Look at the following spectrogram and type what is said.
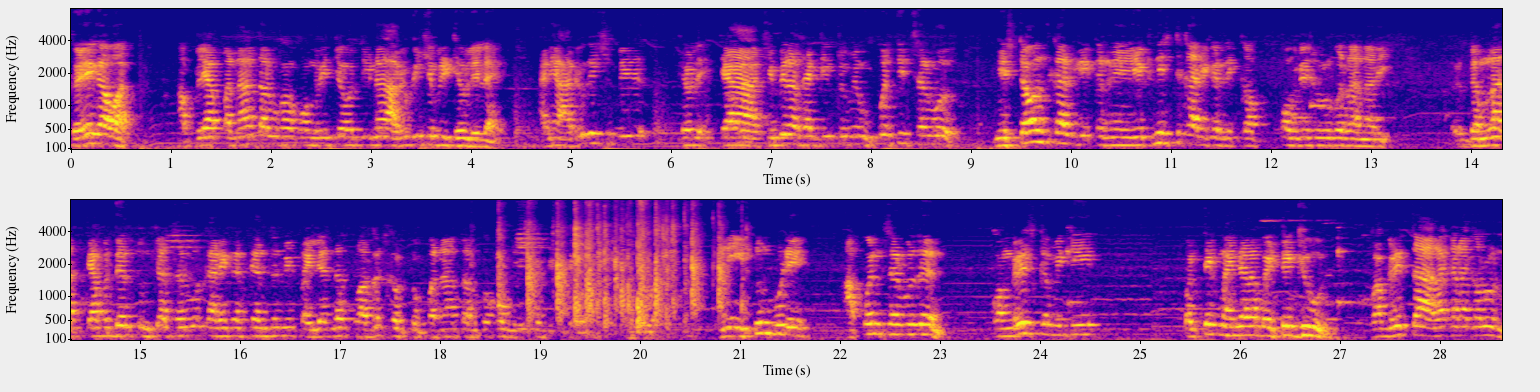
कळेगावात आपल्या पन्हाळ तालुका काँग्रेसच्या वतीनं आरोग्य शिबिर ठेवलेलं आहे. आणि आरोग्य शिबिर ठेवले त्या शिबिरासाठी तुम्ही उपस्थित सर्व निष्ठावंत कार्य करणे एकनिष्ठ कार्यकर्ते का काँग्रेस बरोबर राहणारी जमला त्याबद्दल तुमच्या सर्व कार्यकर्त्यांचं मी पहिल्यांदा स्वागत करतो पन्हाळ तालुका काँग्रेस आणि इथून पुढे आपण सर्वजण काँग्रेस कमिटी प्रत्येक महिन्याला बैठक घेऊन काँग्रेसचा आराखडा करून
